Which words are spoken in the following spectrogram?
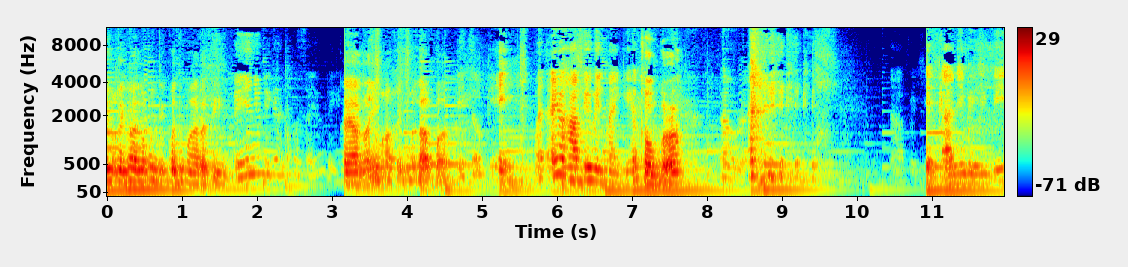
yung regalo ko hindi pa dumarating? Eh, yun yung regalo ko sa'yo eh. Kaya nga yung akin wala pa. It's okay. But are you happy with my gift? Sobra. Alright. Appreciate ka ni baby.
